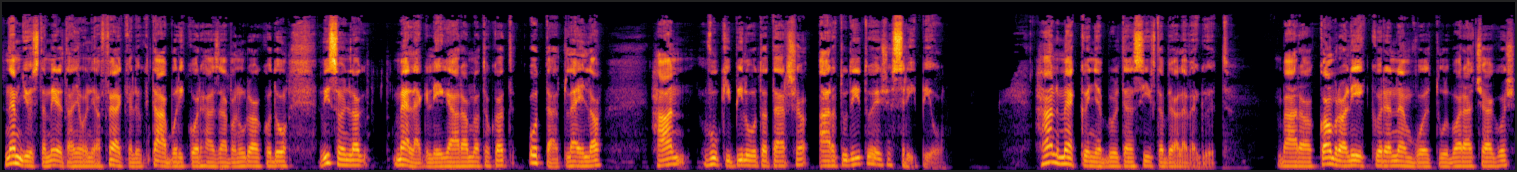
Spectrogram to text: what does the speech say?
nem győzte méltányolni a felkelők tábori kórházában uralkodó, viszonylag meleg légáramlatokat, ott állt Leila, Hán, Vuki pilótatársa, Artudito és Sripio. Hán megkönnyebbülten szívta be a levegőt. Bár a kamra légköre nem volt túl barátságos,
